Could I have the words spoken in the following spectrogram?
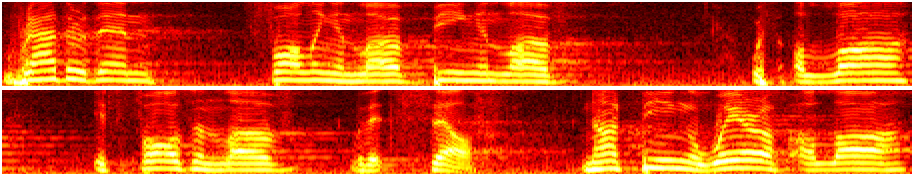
Rather than falling in love, being in love with Allah, it falls in love with itself. Not being aware of Allah,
